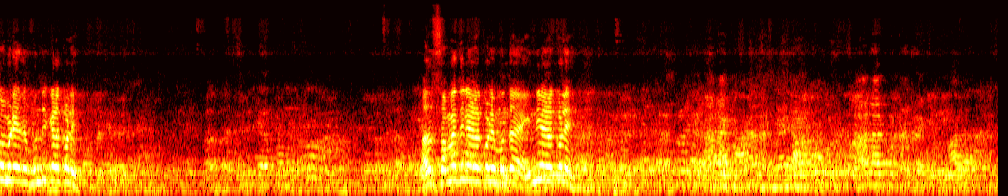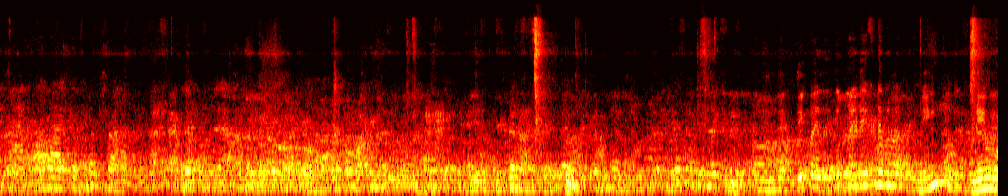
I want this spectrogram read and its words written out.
ಹೇಳ್ಕೊಂಬಿಡಿ ಅದು ಮುಂದೆ ಕೇಳ್ಕೊಳ್ಳಿ. ಅದು ಸಮೇತನೇ ಹೇಳ್ಕೊಳ್ಳಿ ಮುಂದೆ ಇನ್ನೂ ಹೇಳ್ಕೊಳ್ಳಿ. ನೀವು ನೀವು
